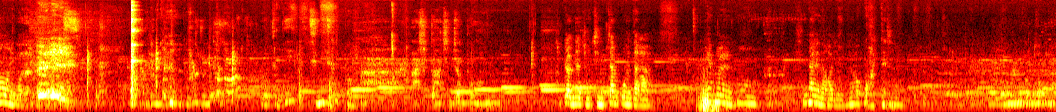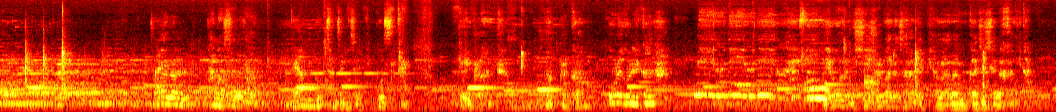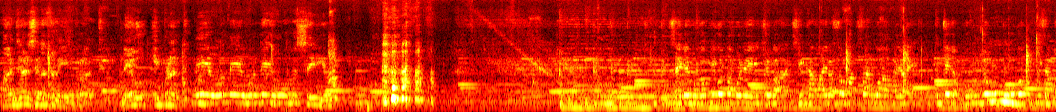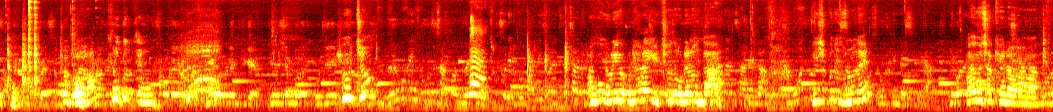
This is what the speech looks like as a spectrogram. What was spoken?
5만 원인가 봐. 오뚜기 진짬뽕 맛있다 진짬뽕. 그때 언니 저 진짬뽕에다가 햄을 신나게 넣어가지고 해갖고 왔대서. 자연을 담았습니다. 대한민국 천장제 보스칼 임플란트. 아플까? 오래 걸릴까? 편안함까지 생각하니까 환자를 생각하는 임플란트. 네오 임플란트. 네오 네오 네오 하세요. 세계보건기구 WHO가 지카 바이러스 확산과 관련해 국제적 공중 보건 비상사태를 선포했습니다. 저 뭐야? 효도증. 8월에 리오 올림픽에 임신부는 오지 효도증? 외국인 노조 사건 외에 프리포 관리소의 조사를 아고 우리 우리 하랑이 유치원에서 오래 논다. 다양한 사례가 강원도에서 20분도 더 노네? 아이고 착해라.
